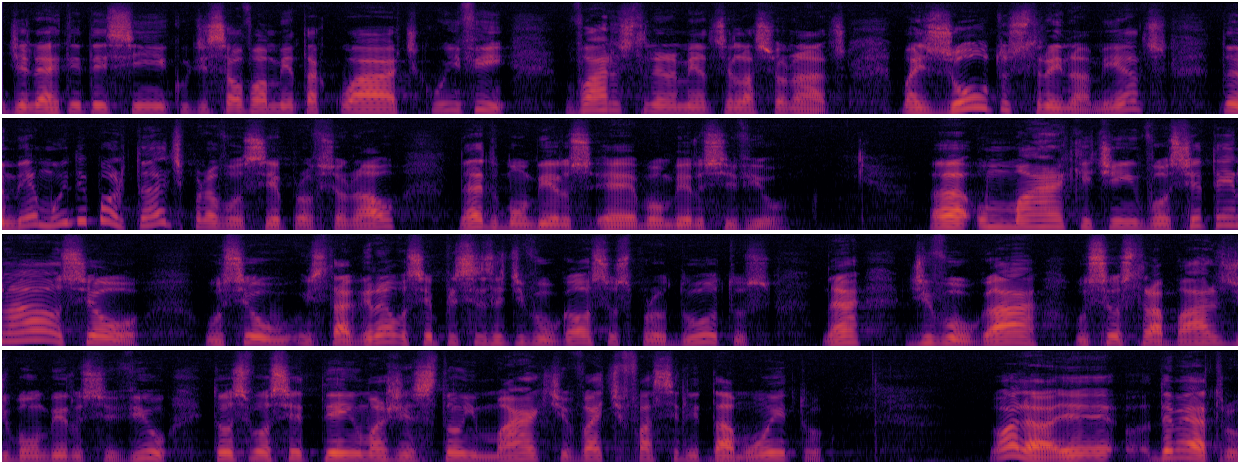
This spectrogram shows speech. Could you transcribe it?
de LR35, de salvamento aquático, enfim, vários treinamentos relacionados. Mas outros treinamentos também é muito importante para você, profissional né, do bombeiro, é, bombeiro civil. Uh, o marketing, você tem lá o seu, o seu Instagram, você precisa divulgar os seus produtos, né? divulgar os seus trabalhos de bombeiro civil. Então, se você tem uma gestão em marketing, vai te facilitar muito. Olha, Demetro,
